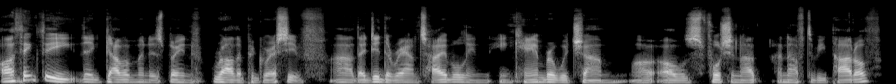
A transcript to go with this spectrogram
I think the, the government has been rather progressive. Uh, they did the round table in, in Canberra, which um, I, I, was fortunate enough to be part of,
